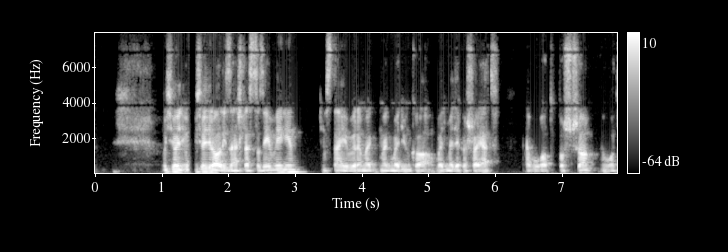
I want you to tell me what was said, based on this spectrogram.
úgyhogy, úgyhogy realizás lesz az év végén, aztán jövőre meg, meg megyünk, a, vagy megyek a saját Evo 6-ossal, Evo 6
